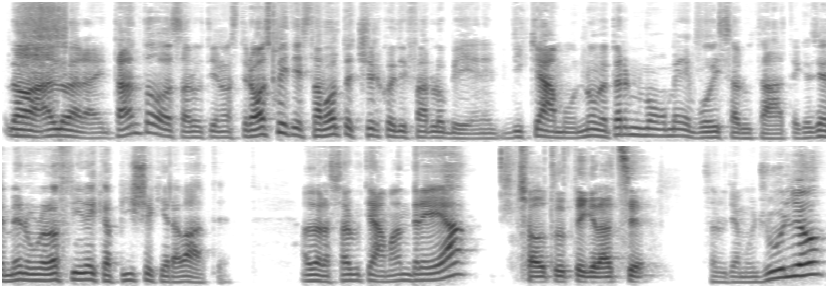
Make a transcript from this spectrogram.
no, allora, intanto saluti i nostri ospiti e stavolta cerco di farlo bene. Vi chiamo un nome per nome e voi salutate, così almeno uno alla fine capisce chi eravate. Allora, salutiamo Andrea. Ciao a tutti, grazie. Salutiamo Giulio.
